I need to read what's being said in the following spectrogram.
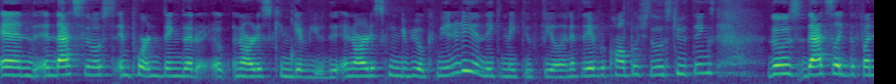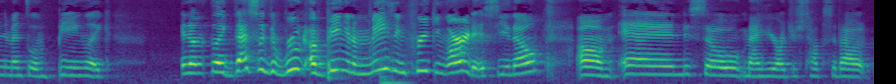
and and that's the most important thing that an artist can give you an artist can give you a community and they can make you feel and if they've accomplished those two things those that's like the fundamental of being like in a, like that's like the root of being an amazing freaking artist you know um, and so maggie rogers talks about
